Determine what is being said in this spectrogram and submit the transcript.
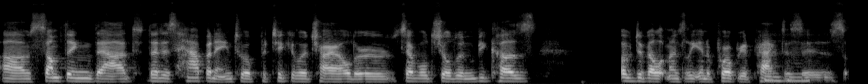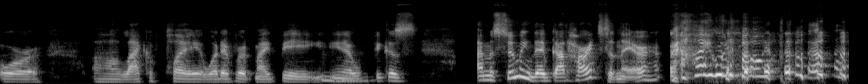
Uh, something that that is happening to a particular child or several children because of developmentally inappropriate practices or uh, lack of play or whatever it might be, you know, Mhm. because I'm assuming they've got hearts in there. i would hope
